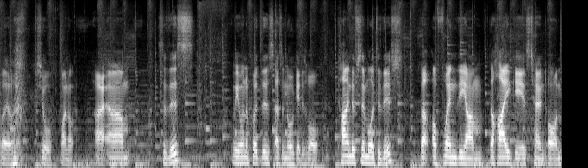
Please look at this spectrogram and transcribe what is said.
Well, sure, why not? Alright, um, so this, we want to put this as a NOR gate as well. Kind of similar to this, but of when the um the high gear is turned on,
